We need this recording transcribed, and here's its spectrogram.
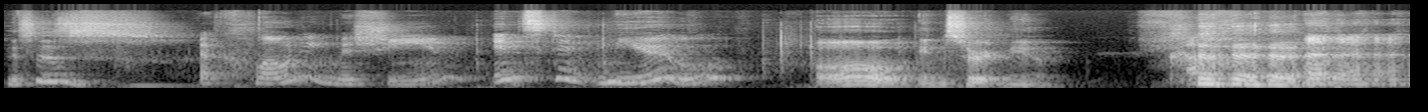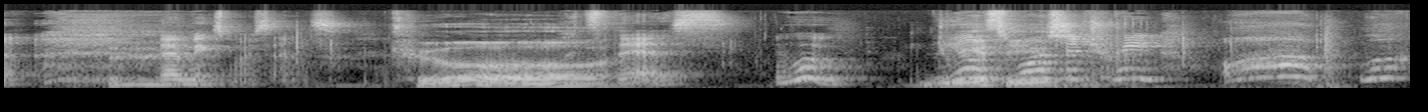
This is A cloning machine. Instant Mew. oh, insert Mew. that makes more sense. Cool. What's this? Ooh. Do we get to wants use- to trade. Oh, look,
